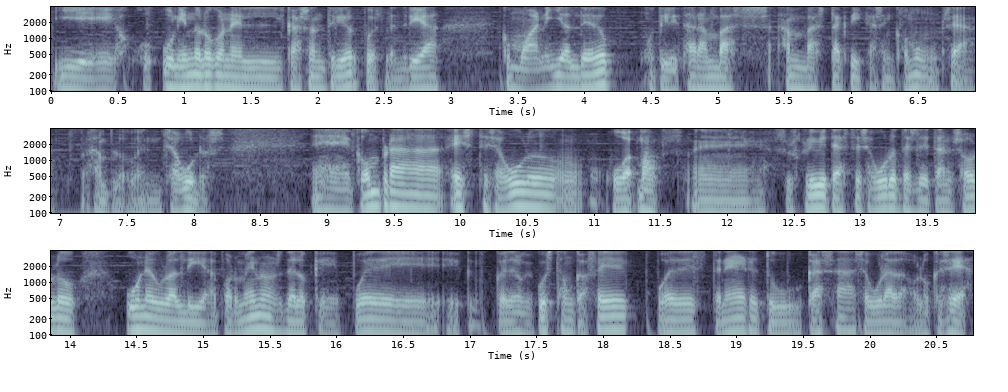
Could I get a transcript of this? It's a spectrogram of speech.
Y uniéndolo con el caso anterior, pues vendría como anillo al dedo utilizar ambas, ambas tácticas en común. O sea, por ejemplo, en seguros. Eh, compra este seguro, o, vamos, eh, suscríbete a este seguro desde tan solo un euro al día. Por menos de lo que puede, de lo que cuesta un café, puedes tener tu casa asegurada o lo que sea.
